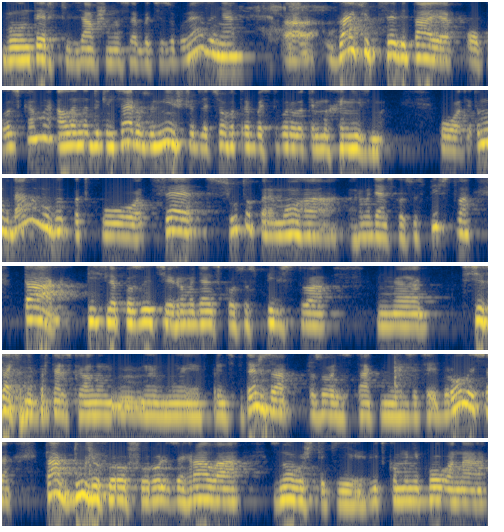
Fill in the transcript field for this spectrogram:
волонтерські взявши на себе ці зобов'язання, захід це вітає оплесками, але не до кінця розуміє, що для цього треба створювати механізми. От і тому в даному випадку це суто перемога громадянського суспільства. Так, після позиції громадянського суспільства е, всі західні партнери сказали, ми, ми, в принципі, теж за прозорість, так, ми за це і боролися. Так, дуже хорошу роль зіграла знову ж таки відкомунікована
